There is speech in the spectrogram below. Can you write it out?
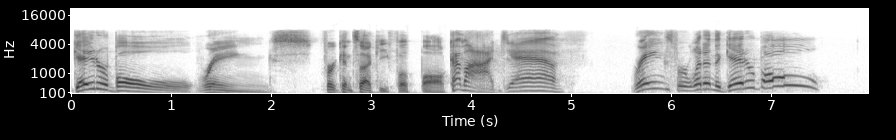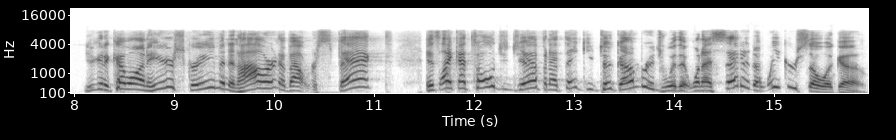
Gator Bowl rings for Kentucky football? Come on, Jeff. Rings for winning the Gator Bowl? You're going to come on here screaming and hollering about respect? It's like I told you, Jeff, and I think you took umbrage with it when I said it a week or so ago.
